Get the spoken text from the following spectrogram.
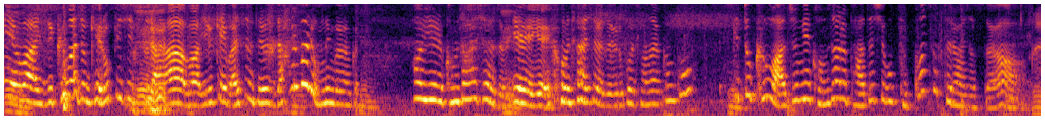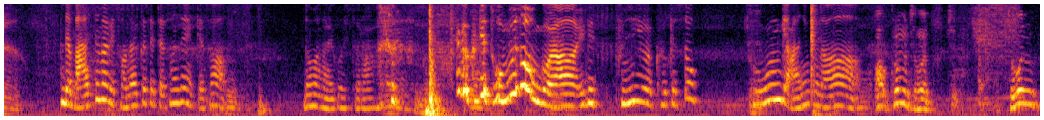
네. 막 이제 그만 좀 괴롭히십시라 막 이렇게 말씀을 드렸는데 할 말이 없는 거예요 그 네. 아, 예, 검사하셔야죠. 네. 예, 예, 검사하셔야죠. 이러고 전화를 끊고 네. 또그 와중에 검사를 받으시고 북 콘서트를 하셨어요. 네. 근데 마지막에 전화를 끊을 때 선생님께서 음. 너만 알고 있어라. 그러니까 그게 더 무서운 거야. 이게 분위기가 그렇게 썩 좋은 게 아니구나. 아 그러면 저거 저, 저번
